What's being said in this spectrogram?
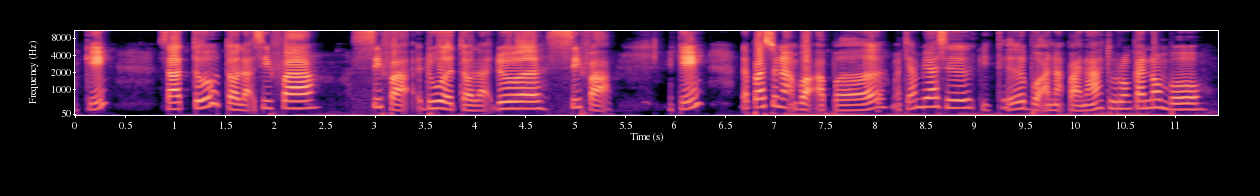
Okey. 1 tolak sifar. Sifar. 2 tolak 2. Sifar. Okey. Lepas tu nak buat apa? Macam biasa. Kita buat anak panah. Turunkan nombor.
